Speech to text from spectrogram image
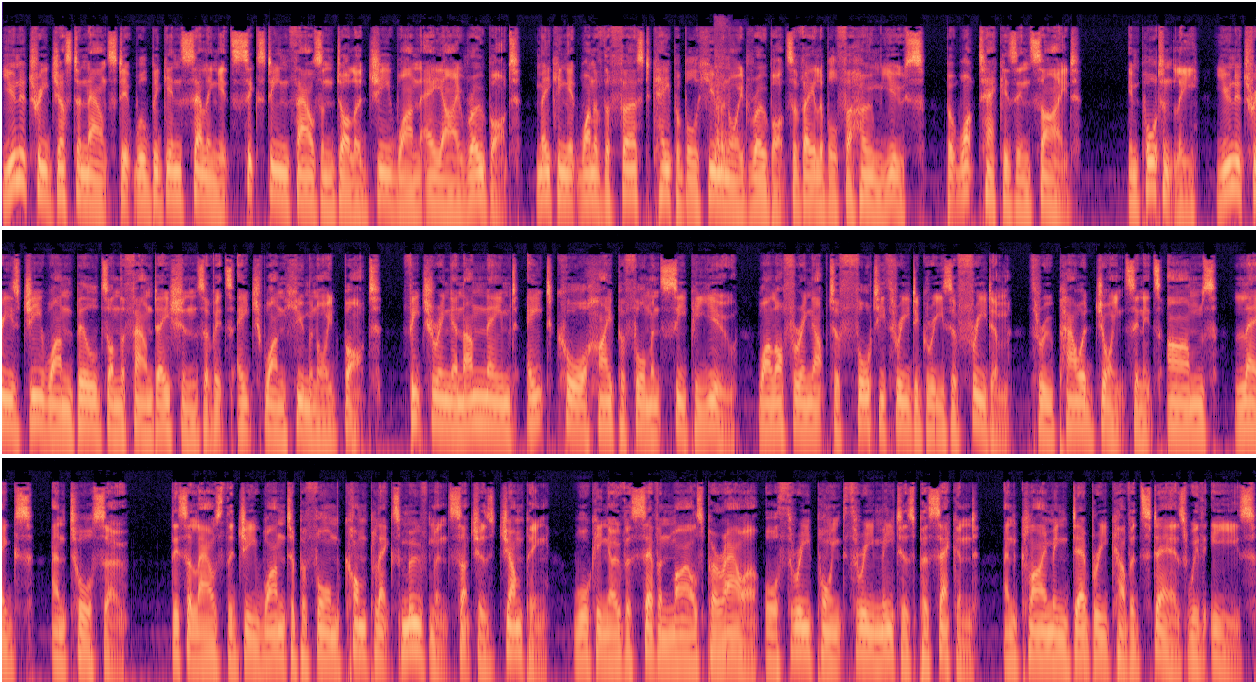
Unitree just announced it will begin selling its $16,000 G1 AI robot, making it one of the first capable humanoid robots available for home use. But what tech is inside? Importantly, Unitree's G1 builds on the foundations of its H1 humanoid bot, featuring an unnamed 8-core high-performance CPU while offering up to 43 degrees of freedom through powered joints in its arms, legs, and torso. This allows the G1 to perform complex movements such as jumping, walking over 7 miles per hour or 3.3 meters per second, and climbing debris-covered stairs with ease.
